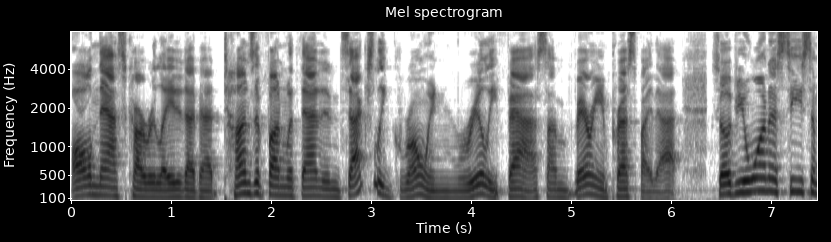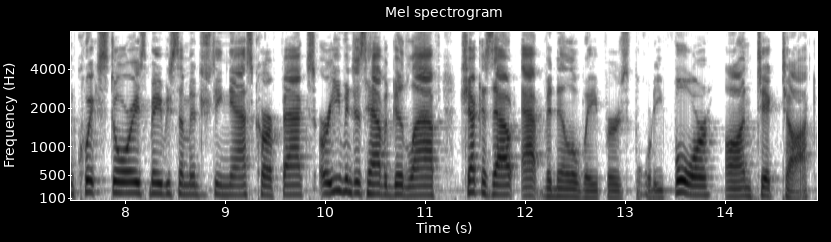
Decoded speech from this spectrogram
all NASCAR related. I've had tons of fun with that, and it's actually growing really fast. I'm very impressed by that. So if you want to see some quick stories, maybe some interesting NASCAR facts, or even just have a good laugh, check us out at Vanilla Wafers 44 on TikTok.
